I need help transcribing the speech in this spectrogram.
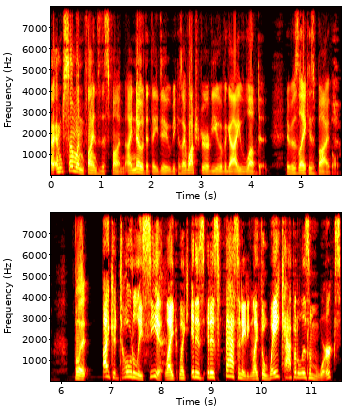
I mean, someone finds this fun. I know that they do because I watched a review of a guy who loved it. It was like his Bible. But I could totally see it. Like like it is it is fascinating. Like the way capitalism works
